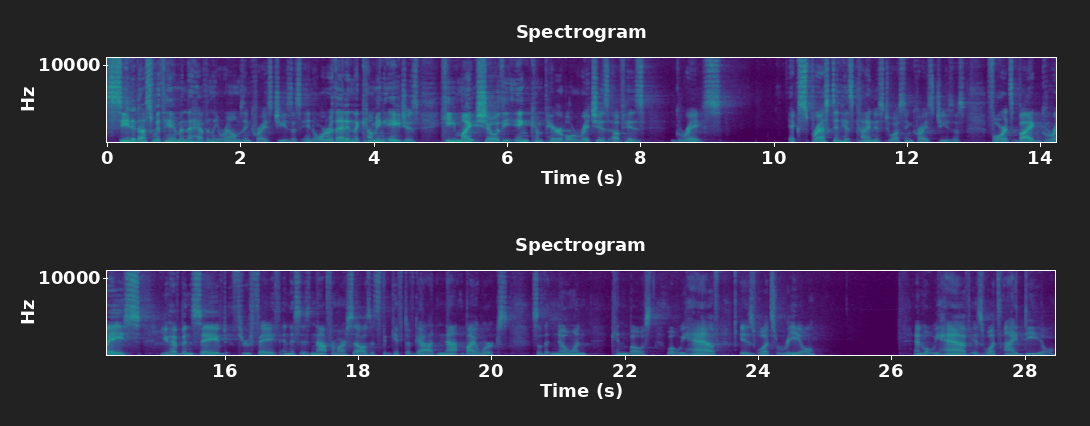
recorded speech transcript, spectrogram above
seated us with him in the heavenly realms in Christ Jesus, in order that in the coming ages he might show the incomparable riches of his grace, expressed in his kindness to us in Christ Jesus. For it's by grace you have been saved through faith, and this is not from ourselves, it's the gift of God, not by works, so that no one can boast. What we have is what's real, and what we have is what's ideal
